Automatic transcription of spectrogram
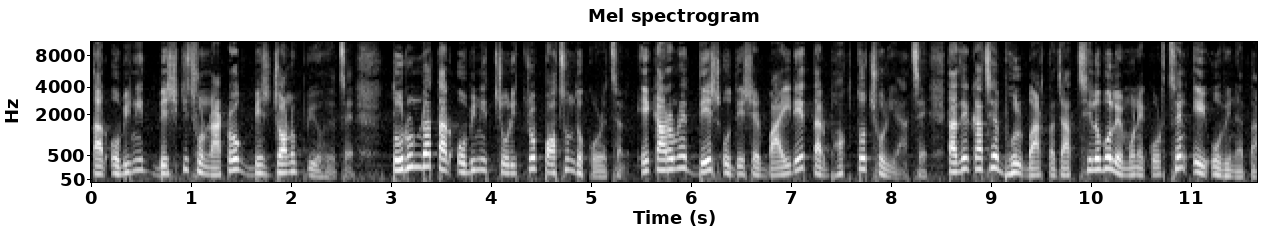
তার অভিনীত বেশ কিছু নাটক বেশ জনপ্রিয় হয়েছে। তরুণরা তার অভিনীত চরিত্র পছন্দ করেছেন। এ কারণে দেশ ও দেশের বাইরে তার ভক্ত ছড়িয়ে আছে। তাদের কাছে ভুল বার্তা যাচ্ছিল বলে মনে করছেন এই অভিনেতা।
